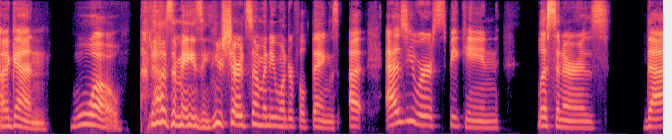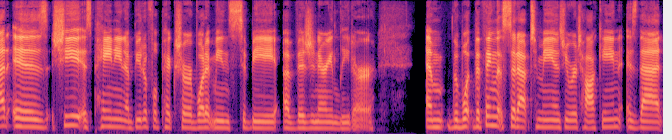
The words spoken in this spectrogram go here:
Again, whoa, that was amazing. You shared so many wonderful things. Uh, as you were speaking, listeners, that is, she is painting a beautiful picture of what it means to be a visionary leader. And the what the thing that stood out to me as you were talking is that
